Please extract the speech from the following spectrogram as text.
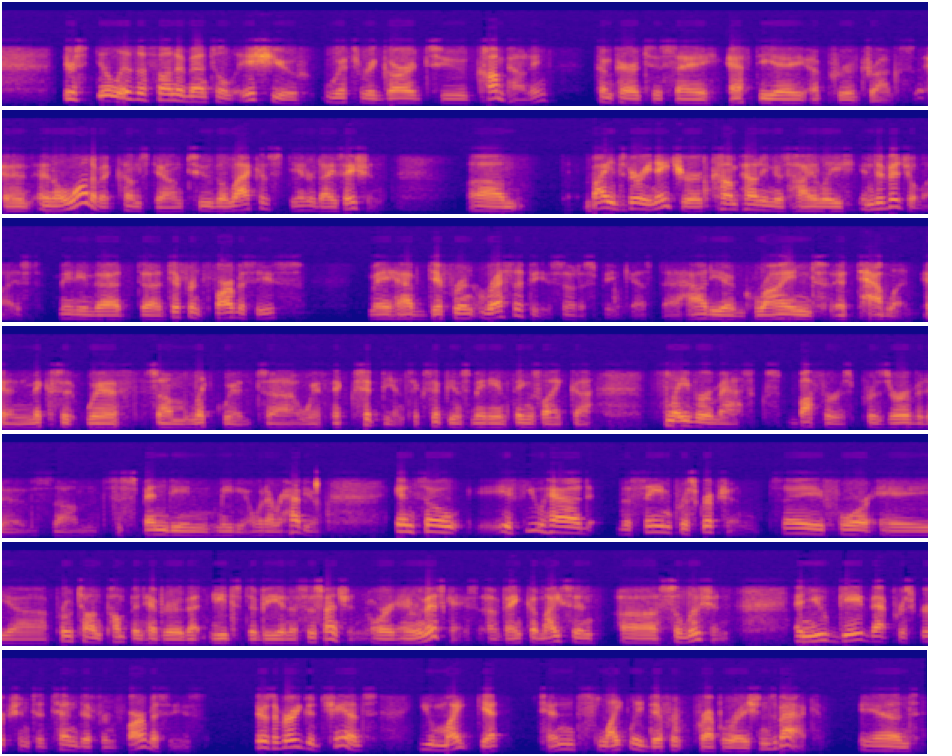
there still is a fundamental issue with regard to compounding compared to, say, FDA approved drugs. And, and a lot of it comes down to the lack of standardization. Um, by its very nature, compounding is highly individualized, meaning that uh, different pharmacies may have different recipes, so to speak, as to how do you grind a tablet and mix it with some liquid uh, with excipients. Excipients meaning things like uh, flavor masks, buffers, preservatives, um, suspending media, whatever have you. And so if you had the same prescription, say for a uh, proton pump inhibitor that needs to be in a suspension, or in this case, a vancomycin uh, solution, and you gave that prescription to 10 different pharmacies, there's a very good chance you might get 10 slightly different preparations back. And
